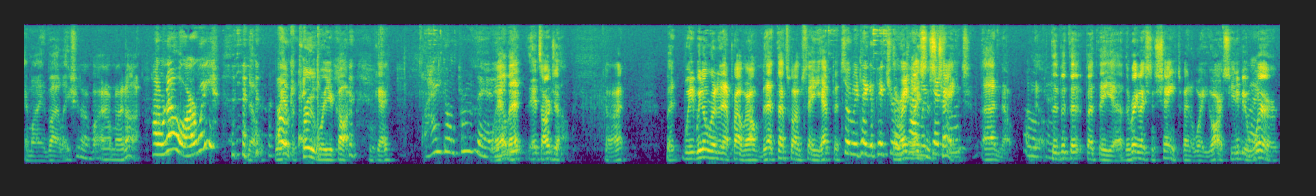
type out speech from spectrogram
Am I in violation or am I, am I not? I don't know, are we? No, we have to Okay. prove where you caught it, okay? How are you gonna prove that, Well, Andy? that, that's our job, all right? But we, we don't run into that problem but that, that's what I'm saying, you have to, So do we take a picture the every time we regulations catch one? change. Uh, no, no. Okay. The- But the, but the, uh, the regulations change depending on where you are, so you need to be Right. aware,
